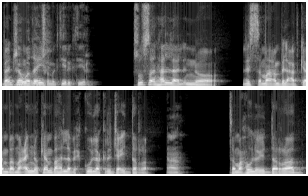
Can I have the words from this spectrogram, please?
بنشهم قوى ضعيف. بنشهم كتير كتير. خصوصا هلا إنه لسه ما عم بيلعب كمبا مع إنه كمبا هلا بيحكوا لك رجع يتدرب. آه. سمحوا له يتدرب.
